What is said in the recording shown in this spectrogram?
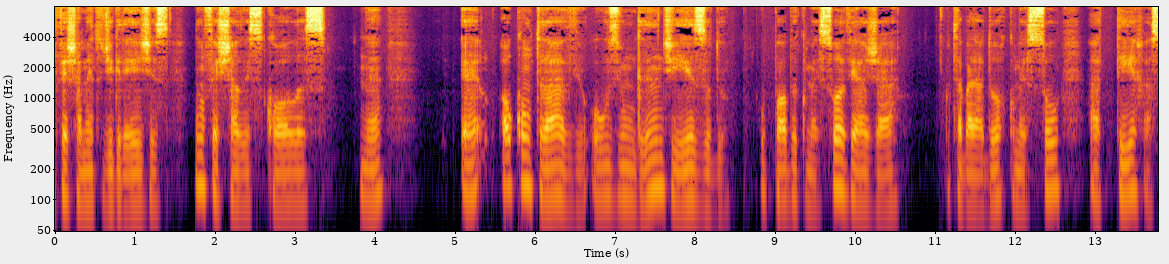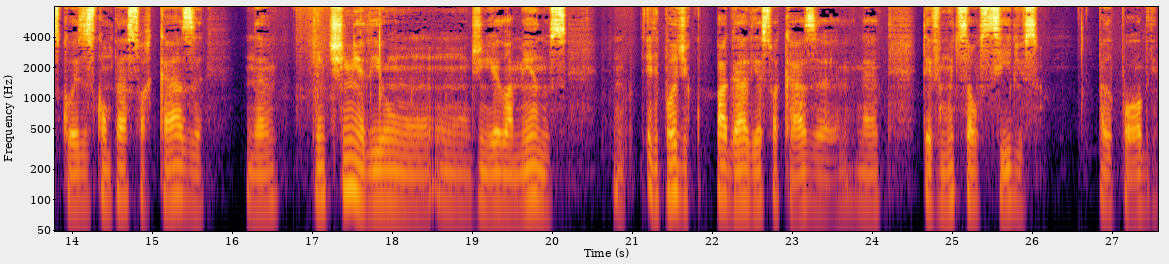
fechamento de igrejas, não fecharam escolas, né? É, ao contrário, houve um grande êxodo. O pobre começou a viajar, o trabalhador começou a ter as coisas, comprar sua casa, né? Quem tinha ali um, um dinheiro a menos, ele pôde pagar ali a sua casa, né? Teve muitos auxílios para o pobre,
